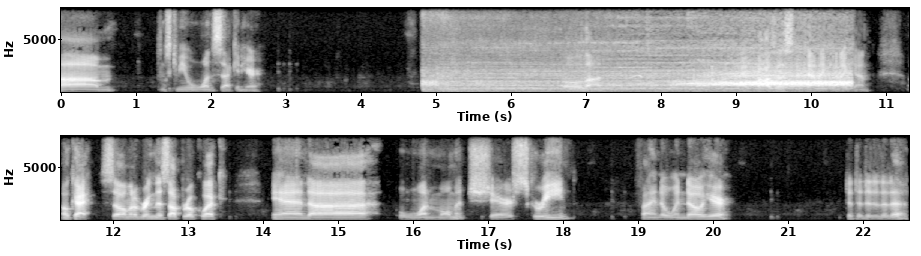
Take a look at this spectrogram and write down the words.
Um, just give me one second here. Hold on. Okay, so I'm going to bring this up real quick. And uh, one moment, share screen, find a window here. Da, da, da,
